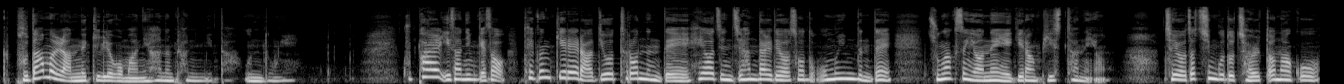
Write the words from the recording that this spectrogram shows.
그 부담을 안 느끼려고 많이 하는 편입니다. 운동에. 9824님께서 퇴근길에 라디오 틀었는데 헤어진 지 한 달 되어서 너무 힘든데 중학생 연애 얘기랑 비슷하네요. 제 여자친구도 절 떠나고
